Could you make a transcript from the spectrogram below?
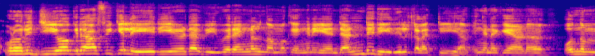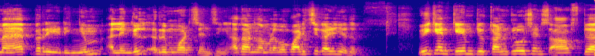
അപ്പോൾ ഒരു ജിയോഗ്രാഫിക്കൽ ഏരിയയുടെ വിവരങ്ങൾ നമുക്ക് എങ്ങനെ ചെയ്യാം രണ്ട് രീതിയിൽ കളക്ട് ചെയ്യാം. എങ്ങനെയൊക്കെയാണ് ഒന്ന് മാപ്പ് റീഡിങ്ങും അല്ലെങ്കിൽ റിമോട്ട് സെൻസിങ് അതാണ് നമ്മളിപ്പോൾ പഠിച്ചു കഴിഞ്ഞത്. We can came to conclusions after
